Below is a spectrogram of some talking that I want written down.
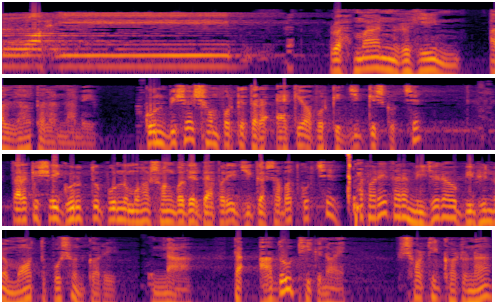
الرحيم রহমান রহিম আল্লাহ তালার নামে কোন বিষয় সম্পর্কে তারা একে অপরকে জিজ্ঞেস করছে তারা কি সেই গুরুত্বপূর্ণ মহাসংবাদের ব্যাপারেই জিজ্ঞাসাবাদ করছে ব্যাপারে তারা নিজেরাও বিভিন্ন মত পোষণ করে না, তা আদৌ ঠিক নয়। সঠিক ঘটনা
